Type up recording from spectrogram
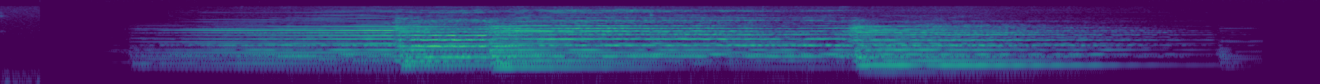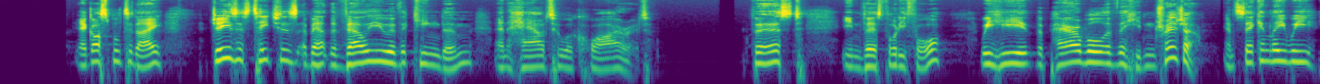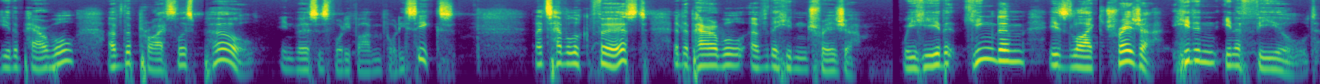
Our gospel today, Jesus teaches about the value of the kingdom and how to acquire it. First, in verse 44, we hear the parable of the hidden treasure. And secondly, we hear the parable of the priceless pearl in verses 45 and 46. Let's have a look first at the parable of the hidden treasure. We hear that kingdom is like treasure hidden in a field.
